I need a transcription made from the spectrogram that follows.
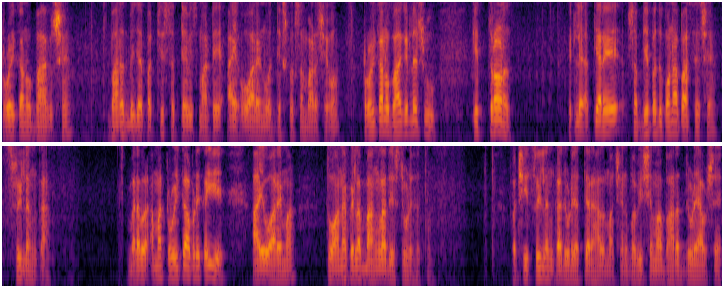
ટ્રોયકાનો ભાગ છે. ભારત બે હજાર પચીસ સત્યાવીસ માટે આઈઓઆરએનું અધ્યક્ષપદ સંભાળશે હો. ટ્રોઇકાનો ભાગ એટલે શું? કે ત્રણ, એટલે અત્યારે સભ્યપદ કોના પાસે છે? શ્રીલંકા. બરાબર? આમાં ટ્રોઇકા આપણે કહીએ આઈઓઆરએમાં તો આના પહેલાં બાંગ્લાદેશ જોડે હતું. પછી શ્રીલંકા જોડે અત્યારે હાલમાં છે અને ભવિષ્યમાં ભારત જોડે આવશે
